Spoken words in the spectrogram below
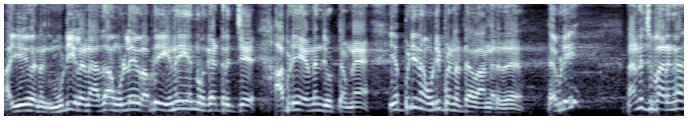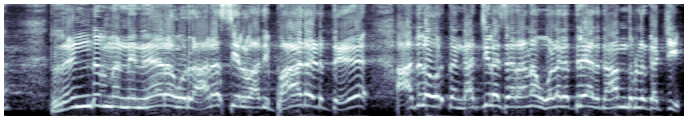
ஐயோ எனக்கு முடியலண்ணே. அதான் உள்ளே அப்படியே இணையன்னு கேட்டுருச்சு. அப்படியே இணைஞ்சு விட்டோம்னே எப்படி நான் உடிப்பண்ணிட்ட வாங்குறது? எப்படி? நினைச்சு பாருங்க. ரெண்டு மணி நேரம் ஒரு அரசியல்வாதி பாடம் எடுத்து அதுல ஒருத்தன் கட்சியில சேரானா உலகத்திலே அது நாம் தமிழர் கட்சி.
